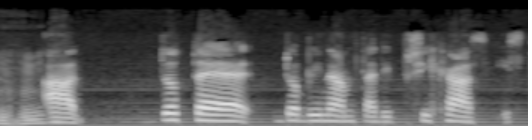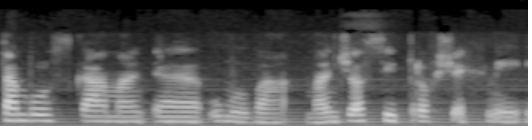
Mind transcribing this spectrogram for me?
Mm-hmm. A do té doby nám tady přichází istambulská man, uh, umluva manželství pro všechny,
